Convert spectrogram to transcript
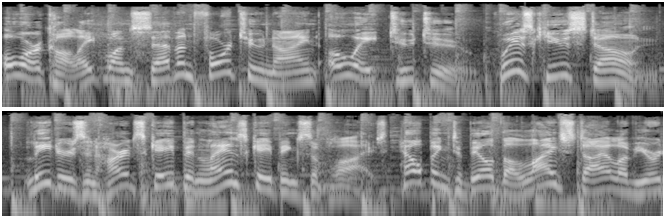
or call 817-429-0822. WhizQ Stone, leaders in hardscape and landscaping supplies, helping to build the lifestyle of your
